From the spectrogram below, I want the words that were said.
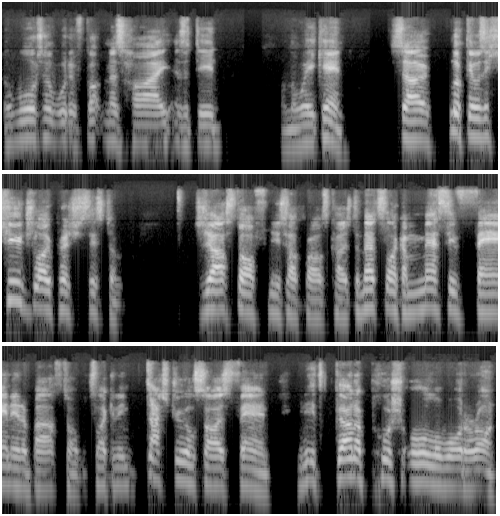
the water would have gotten as high as it did on the weekend. So, look, there was a huge low pressure system just off New South Wales coast, and that's like a massive fan in a bathtub. It's like an industrial sized fan. And It's gonna push all the water on.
